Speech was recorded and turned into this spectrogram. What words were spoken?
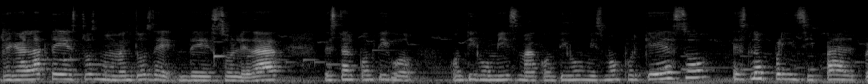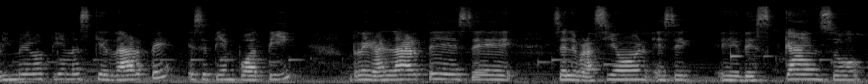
regálate estos momentos de, soledad, de estar contigo, contigo misma, contigo mismo, porque eso es lo principal. Primero tienes que darte ese tiempo a ti, regalarte ese celebración, ese eh, descanso,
